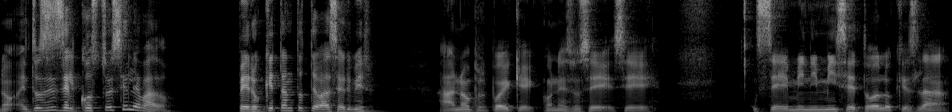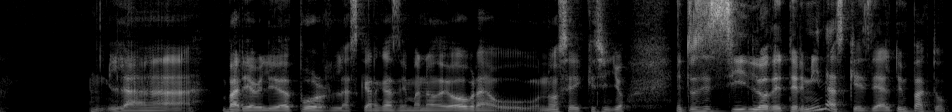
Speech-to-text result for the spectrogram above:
No, entonces el costo es elevado, pero ¿qué tanto te va a servir? Ah, no, pues puede que con eso se, se, se minimice todo lo que es la, la variabilidad por las cargas de mano de obra o no sé, qué sé yo. Entonces, si lo determinas que es de alto impacto,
